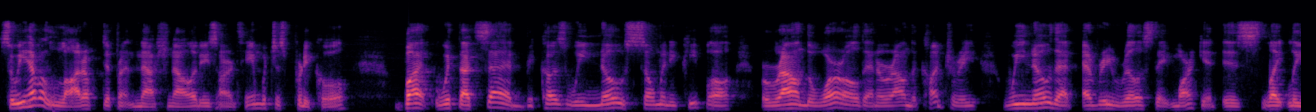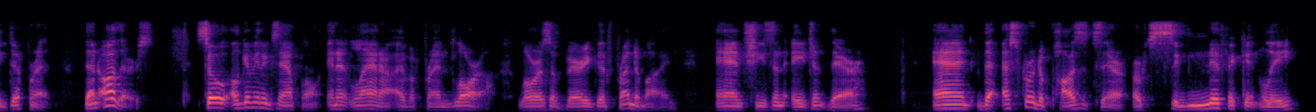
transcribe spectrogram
So we have a lot of different nationalities on our team, which is pretty cool. But with that said, because we know so many people around the world and around the country, we know that every real estate market is slightly different than others. So I'll give you an example. In Atlanta, I have a friend, Laura. Laura's a very good friend of mine, and she's an agent there. And the escrow deposits there are significantly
